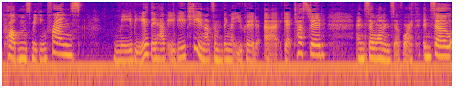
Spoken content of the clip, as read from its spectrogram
problems making friends, maybe they have ADHD, and that's something that you could uh, get tested, and so on and so forth. And so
